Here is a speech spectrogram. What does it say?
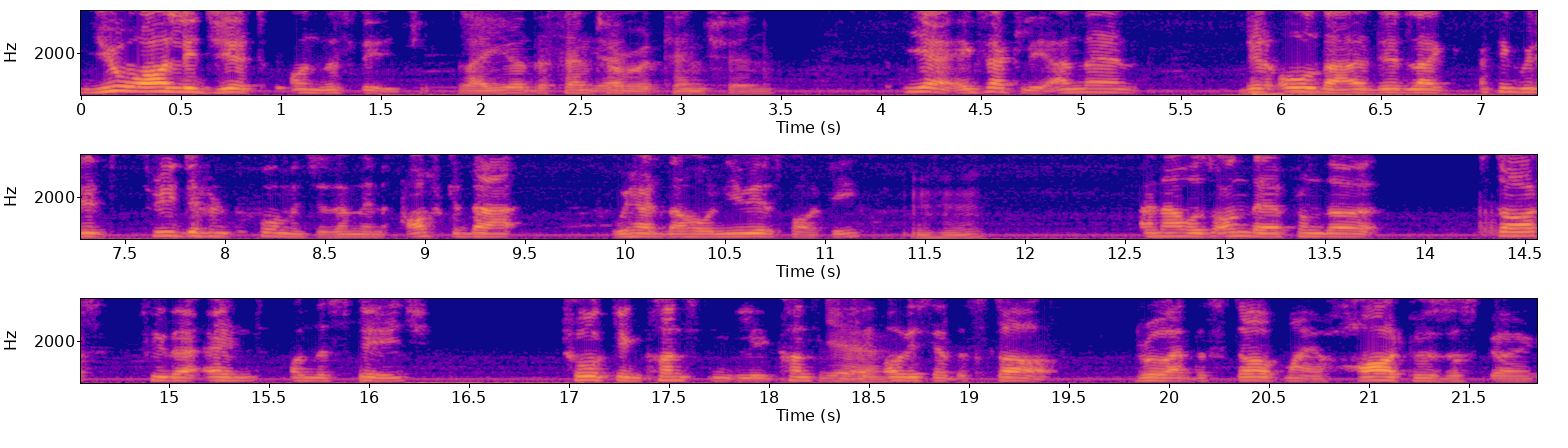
you are legit on the stage. like you're the center Yeah. of attention. Yeah, exactly. And then did all that. I did like I think we did three different performances, and then after that we had the whole New Year's party, hmm and I was on there from the start to the end on the stage, talking constantly, constantly. Yeah. Obviously at the start, bro. At the start, my heart was just going.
